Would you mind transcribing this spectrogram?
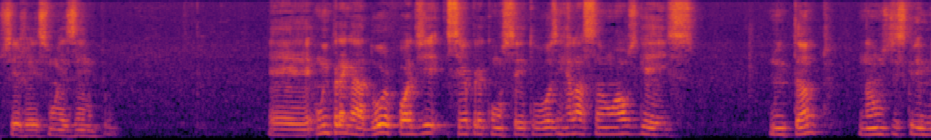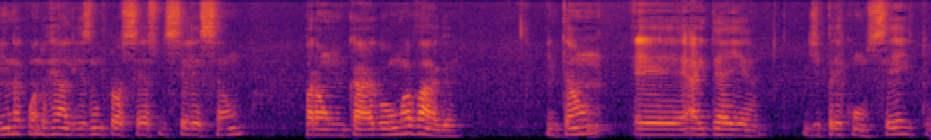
seja esse um exemplo. É, um empregador pode ser preconceituoso em relação aos gays. No entanto, não os discrimina quando realiza um processo de seleção para um cargo ou uma vaga. Então, é, a ideia de preconceito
